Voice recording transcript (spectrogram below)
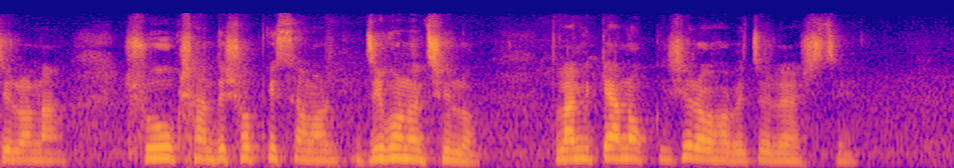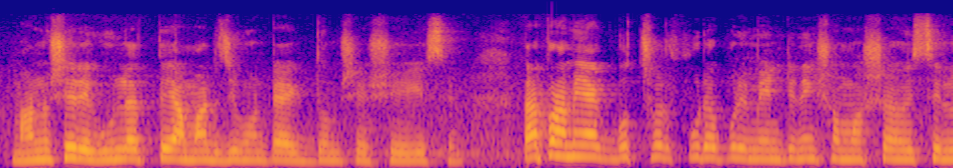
ছিল না। সুখ, শান্তি সব কিছু আমার জীবনে ছিল। তাহলে আমি কেন কিসের অভাবে চলে আসছি? মানুষের এগুলাতে আমার জীবনটা একদম শেষ হয়ে গেছে। তারপর আমি এক বছর পুরোপুরি মেনটেনিং সমস্যা হয়েছিল।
